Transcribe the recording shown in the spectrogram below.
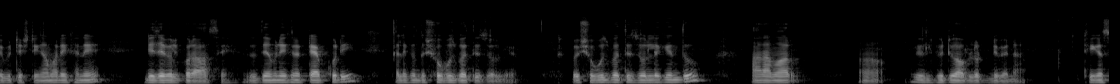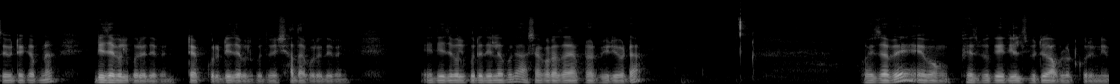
এবি টেস্টিং আমার এখানে ডিজেবল করা আছে। যদি আমি এখানে ট্যাপ করি, তাহলে কিন্তু সবুজ বাতি জ্বলবে। ওই সবুজ বাতি জ্বললে কিন্তু আর আমার রিল ভিডিও আপলোড নেবে না। ঠিক আছে? ওইটাকে আপনার ডিজেবল করে দেবেন। ট্যাপ করে ডিজেবল করে দেবেন, সাদা করে দেবেন। এই ডিজেবল করে দিলে পরে আশা করা যায় আপনার ভিডিওটা হয়ে যাবে এবং ফেসবুকে রিলস ভিডিও আপলোড করে নেবে।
